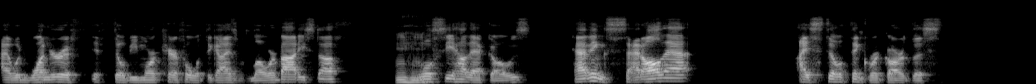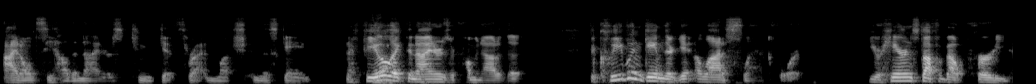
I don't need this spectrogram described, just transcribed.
I would wonder if if they'll be more careful with the guys with lower body stuff. Mm-hmm. We'll see how that goes. Having said all that, I still think regardless, I don't see how the Niners can get threatened much in this game. And I feel yeah. like the Niners are coming out of the the Cleveland game, they're getting a lot of slack for it. You're hearing stuff about Purdy now.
